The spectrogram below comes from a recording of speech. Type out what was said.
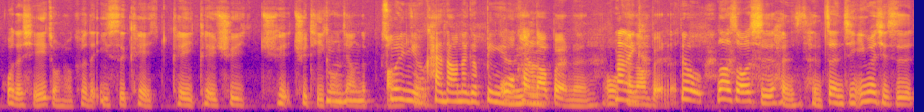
或者血液肿瘤科的医师，可以可以可以去去去提供这样的帮助。所以你有看到那个病人？我看到本人，我看到本人。对，那时候其实很很震惊，因为其实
